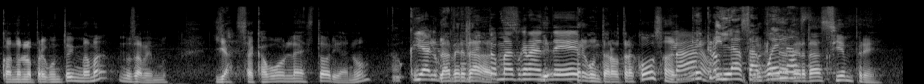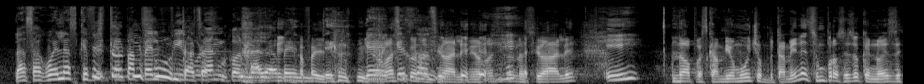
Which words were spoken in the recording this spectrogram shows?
cuando lo preguntó mi mamá, no sabemos. Ya, se acabó la historia, ¿no? Y algún La verdad. momento más grande. de- Preguntar otra cosa. ¿no? Y las Creo que abuelas, La verdad siempre. las abuelas, ¿qué, qué Están papel figuran con la... afortunadamente. Mi ¿Qué- mamá sí conoció a Ale, mi mamá sí conoció a Ale. ¿Y? No, pues cambió mucho. También es un proceso que no es de,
